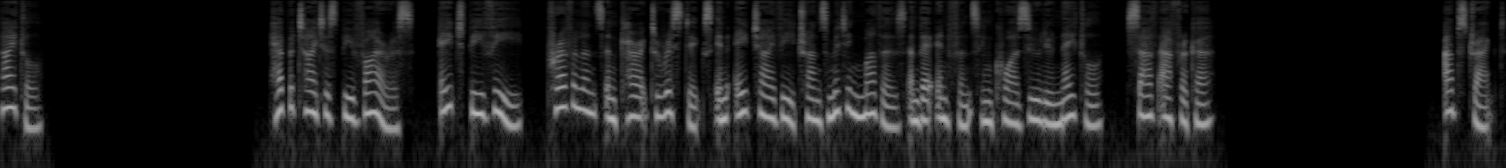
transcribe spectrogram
Title Hepatitis B virus, HBV, prevalence and characteristics in HIV transmitting mothers and their infants in KwaZulu Natal, South Africa. Abstract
